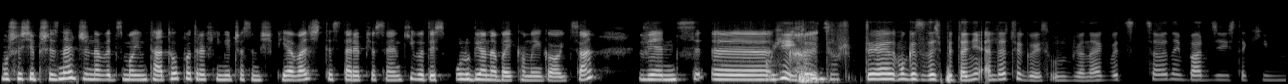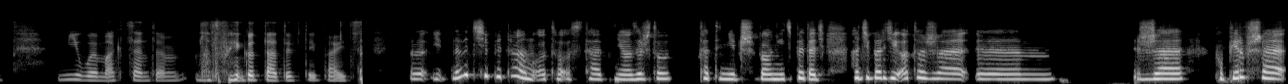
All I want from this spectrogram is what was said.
Muszę się przyznać, że nawet z moim tatą potrafi mi czasem śpiewać te stare piosenki, bo to jest ulubiona bajka mojego ojca, więc yy, Ojej, to, to, już, to ja mogę zadać pytanie, a dlaczego jest ulubiona? Jakby co najbardziej jest takim miłym akcentem dla twojego taty w tej bajce. nawet się pytałam o to ostatnio, zresztą taty nie trzeba o nic pytać. Chodzi bardziej o to, że, ym, że po pierwsze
